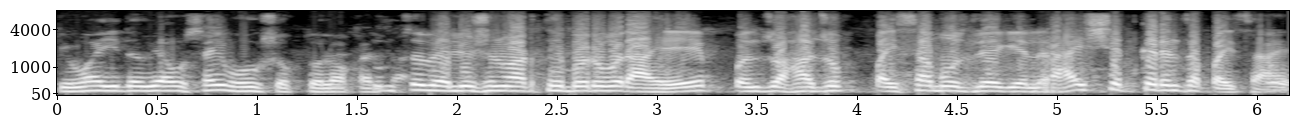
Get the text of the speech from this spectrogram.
किंवा इथं व्यवसाय होऊ शकतो लोकांचा. तुमचं व्हॅल्युएशन वाढते बरोबर आहे पण जो हा जो पैसा मोजला गेला आहे शेतकऱ्यांचा पैसा आहे.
